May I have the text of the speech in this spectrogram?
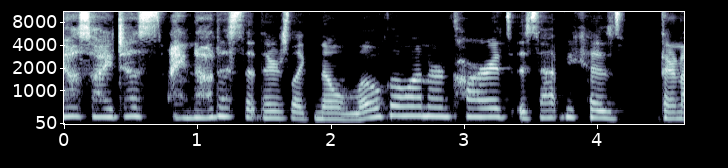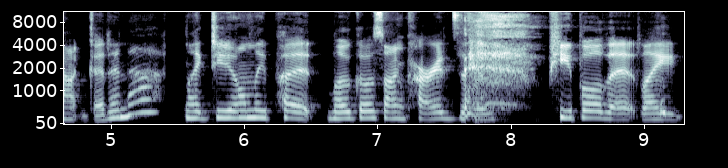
No, so I just I noticed that there's like no logo on our cards. Is that because they're not good enough? Like, do you only put logos on cards of people that like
